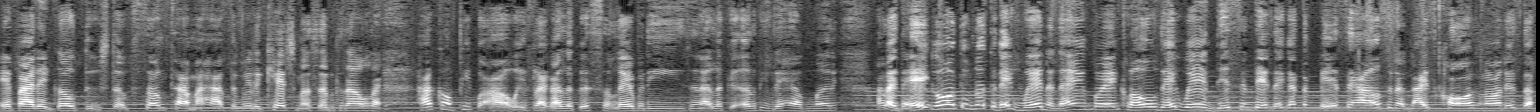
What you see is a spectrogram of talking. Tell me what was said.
if I didn't go through stuff. Sometimes I have to really catch myself because I was like, how come people always like I look at celebrities and I look at other people that have money? I'm like they ain't going through nothing. They wearing the name brand clothes. They wearing this and that. They got the fancy house and the nice cars and all that stuff.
